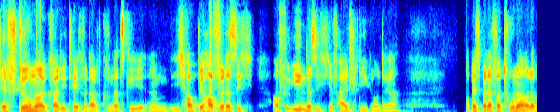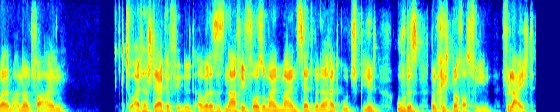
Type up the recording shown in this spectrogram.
der Stürmerqualität von David Kovnatski. Ähm, ich ho hoffe, dass ich auch für ihn, dass ich hier falsch liege und er, ob jetzt bei der Fortuna oder bei einem anderen Verein, zu alter Stärke findet. Aber das ist nach wie vor so mein Mindset, wenn er halt gut spielt. Uh, das, man kriegt noch was für ihn. Vielleicht.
